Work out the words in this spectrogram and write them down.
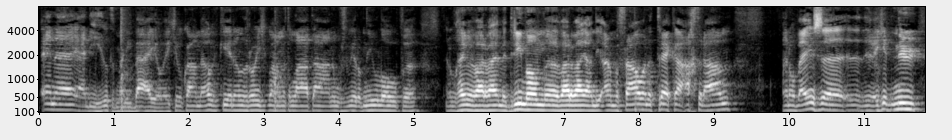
En ja, die hield het maar niet bij, joh, weet je. We kwamen elke keer aan het rondje kwamen te laat aan, dan moesten we weer opnieuw lopen. En op een gegeven moment waren wij met drie man waren wij aan die arme vrouw aan het trekken achteraan. En opeens, eh, weet je, nu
